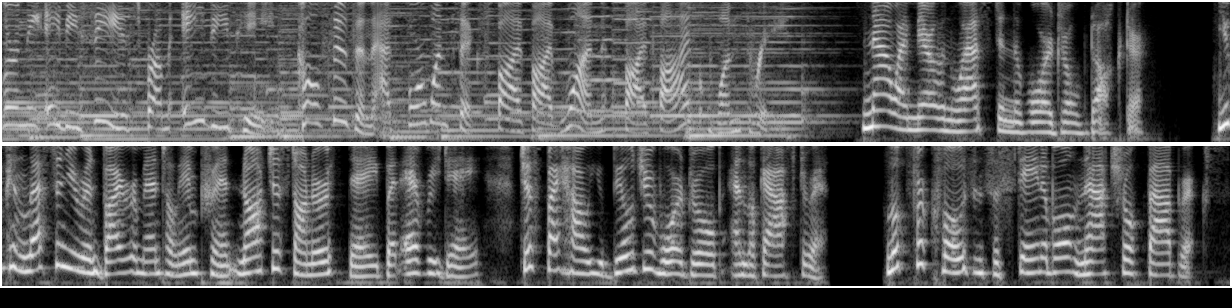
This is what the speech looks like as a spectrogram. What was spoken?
Learn the ABCs from ADP. Call Susan at 416 551 5513. Now I'm Marilyn Weston the wardrobe doctor. You can lessen your environmental imprint not just on Earth Day, but every day, just by how you build your wardrobe and look after it. Look for clothes in sustainable, natural fabrics.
